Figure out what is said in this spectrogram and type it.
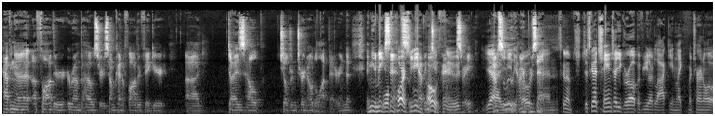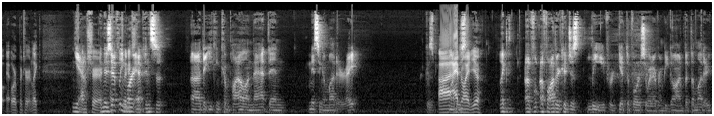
having a, a father around the house or some kind of father figure uh, does help children turn out a lot better. And uh, I mean, it makes Well, sense. of course, like, you need having both, two parents, dude. right? Yeah, absolutely, hundred percent. It's gonna it's gonna change how you grow up if you are lacking like maternal or paternal. Like Yeah, I'm sure. And there's Like, definitely more extent. evidence uh, that you can compile on that than missing a mother, right? Because I have no idea. Like a father could just leave or get divorced or whatever and be gone, but the mother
